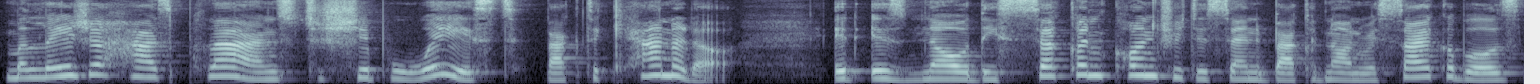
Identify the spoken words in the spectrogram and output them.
Malaysia has plans to ship waste back to Canada. It is now the second country to send back non recyclables,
